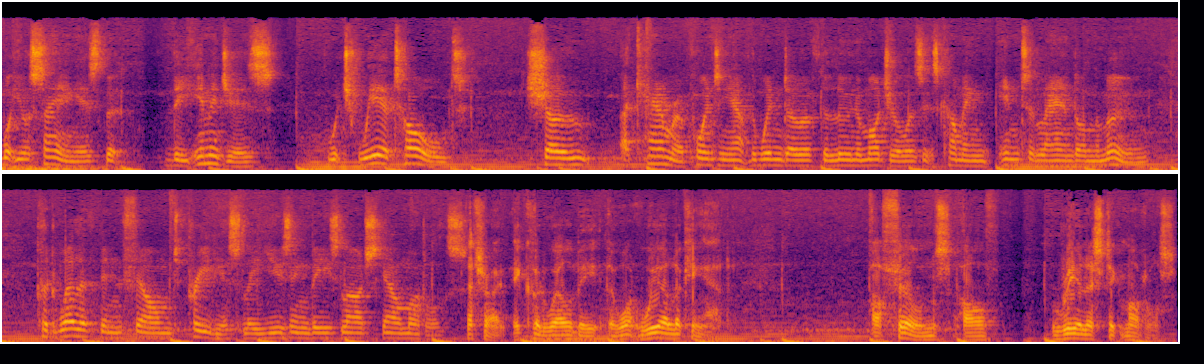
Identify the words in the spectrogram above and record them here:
What you're saying is that the images which we're told show a camera pointing out the window of the lunar module as it's coming into land on the moon could well have been filmed previously using these large scale models. That's right. It could well be that what we are looking at are films of realistic models.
